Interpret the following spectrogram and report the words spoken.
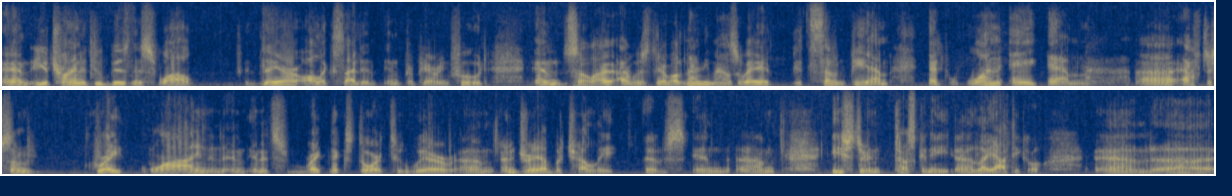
and you're trying to do business while they're all excited in preparing food and so i, I was there about 90 miles away at, at 7 p.m at 1 a.m uh, after some great wine, and, and, and it's right next door to where um, Andrea Bocelli lives in um, eastern Tuscany, uh, Laiatico. And, uh,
